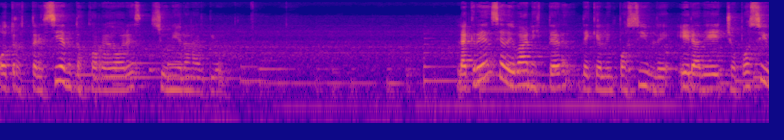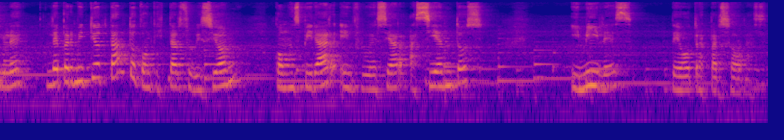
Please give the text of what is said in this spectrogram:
otros 300 corredores se unieron al club. La creencia de Bannister de que lo imposible era de hecho posible le permitió tanto conquistar su visión como inspirar e influenciar a cientos y miles de otras personas.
